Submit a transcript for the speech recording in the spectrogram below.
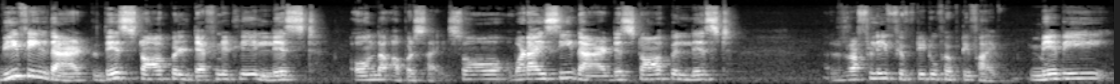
We feel that this stock will definitely list on the upper side. So what I see that this stock will list roughly 50 to 55 maybe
